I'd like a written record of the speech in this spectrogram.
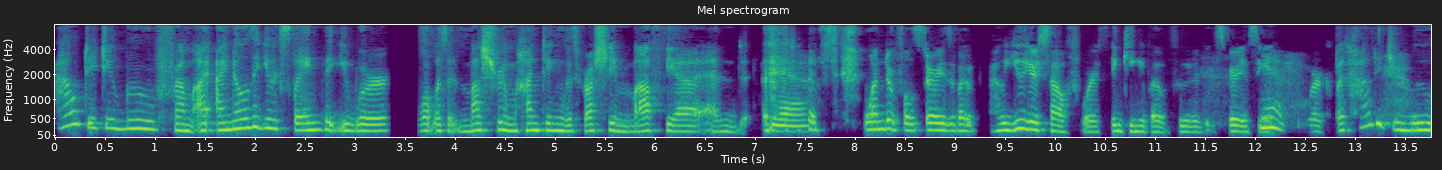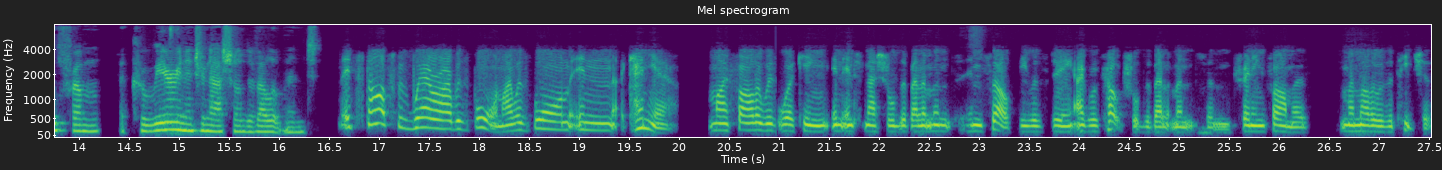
How did you move from? I, I know that you explained that you were what was it, mushroom hunting with Russian mafia and yeah. wonderful stories about how you yourself were thinking about food and experiencing yes. it at work. But how did you move from a career in international development it starts with where I was born. I was born in Kenya. My father was working in international development himself. He was doing agricultural development and training farmers. My mother was a teacher.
